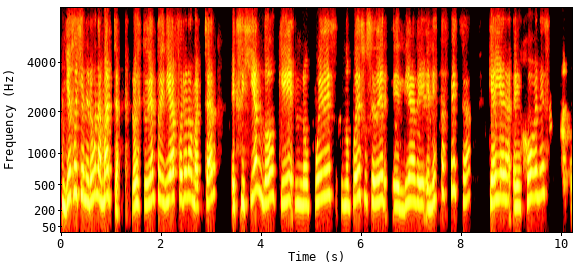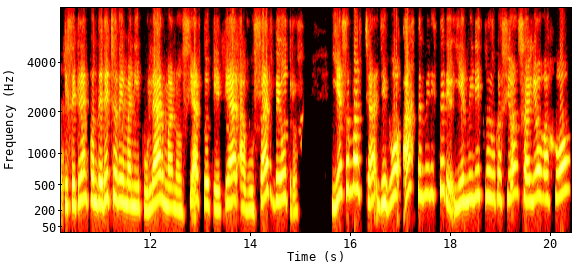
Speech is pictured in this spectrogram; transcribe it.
Y eso generó una marcha. Los estudiantes hoy día fueron a marchar exigiendo que no, puedes, no puede suceder el día de, en esta fecha, que haya eh, jóvenes que se crean con derecho de manipular, manosear, toquetear, abusar de otros. Y esa marcha llegó hasta el ministerio y el ministro de Educación salió, bajó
